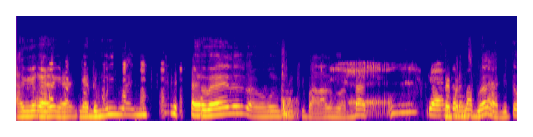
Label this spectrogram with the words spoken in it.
agak nggak nggak nggak demen gue anjing, itu ngomong di pala lu meledak. Preferensi gue nggak gitu,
